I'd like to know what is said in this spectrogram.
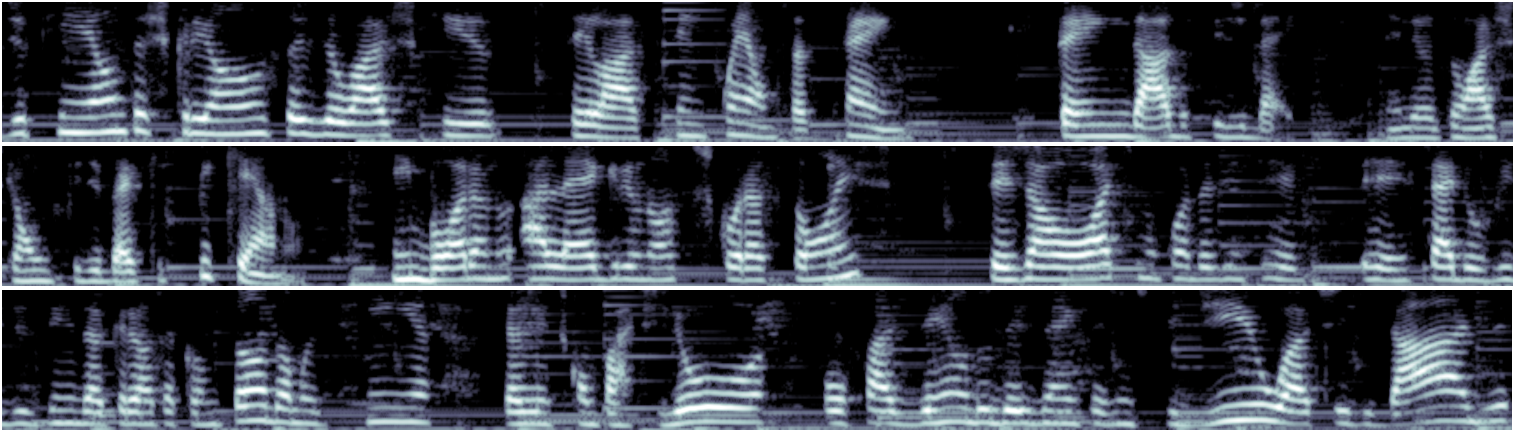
de 500 crianças, eu acho que, sei lá, 50, 100 tem dado feedback, entendeu? Então acho que é um feedback pequeno. Embora alegre os nossos corações, seja ótimo quando a gente recebe o videozinho da criança cantando a musiquinha que a gente compartilhou, ou fazendo o desenho que a gente pediu, a atividade,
